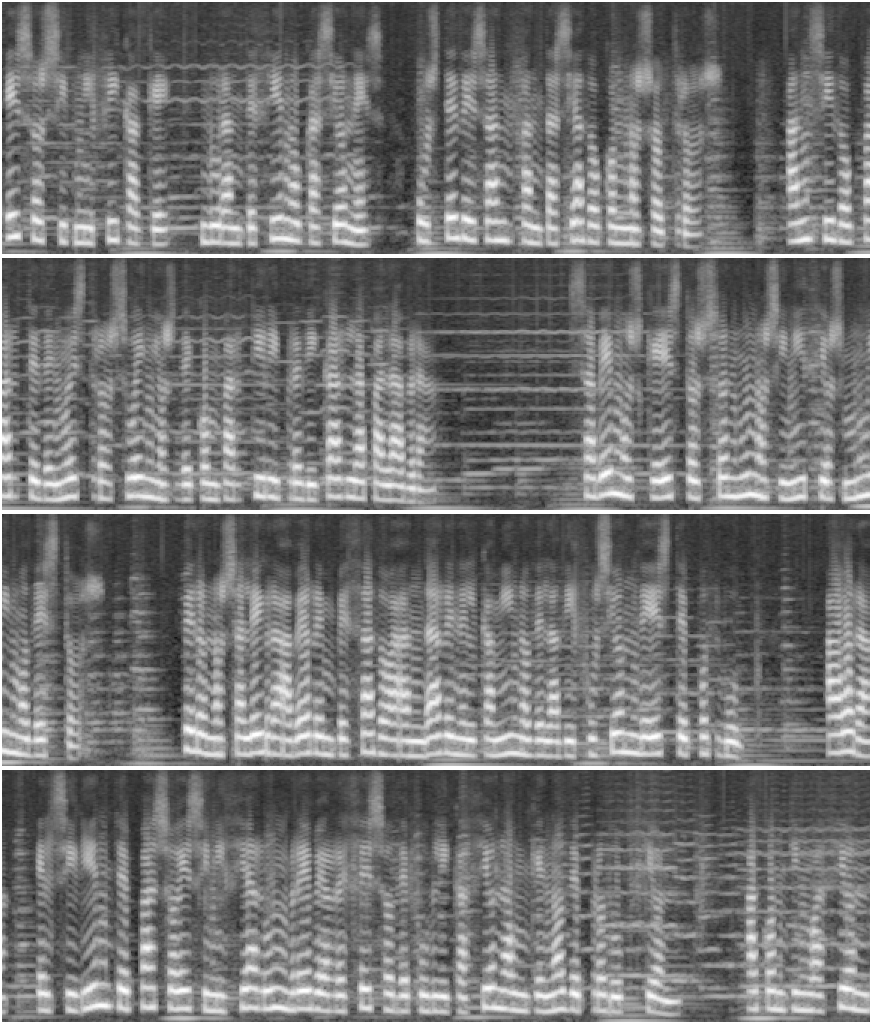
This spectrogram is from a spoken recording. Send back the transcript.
Eso significa que, durante 100 ocasiones, ustedes han fantaseado con nosotros. Han sido parte de nuestros sueños de compartir y predicar la palabra. Sabemos que estos son unos inicios muy modestos. Pero nos alegra haber empezado a andar en el camino de la difusión de este podbook. Ahora, el siguiente paso es iniciar un breve receso de publicación aunque no de producción. A continuación,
